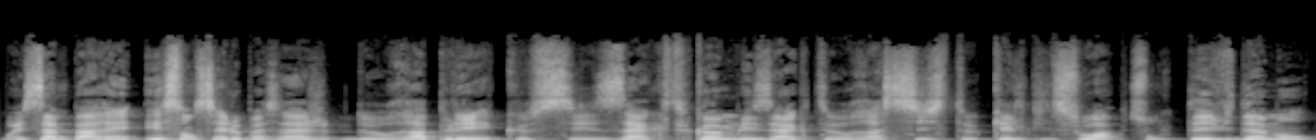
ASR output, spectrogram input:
Bon, et ça me paraît essentiel au passage de rappeler que ces actes, comme les actes racistes quels qu'ils soient, sont évidemment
